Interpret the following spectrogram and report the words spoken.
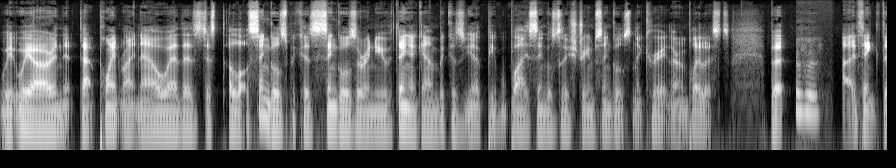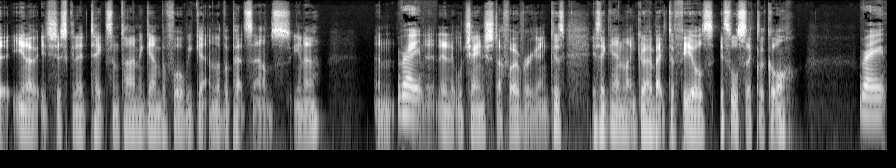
We we are in that point right now where there's just a lot of singles because singles are a new thing again because you know people buy singles, they stream singles, and they create their own playlists. But mhm I think that you know it's just going to take some time again before we get another Pet Sounds, you know, and Right. and, and it will change stuff over again because it's again like going back to feels. It's all cyclical. right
